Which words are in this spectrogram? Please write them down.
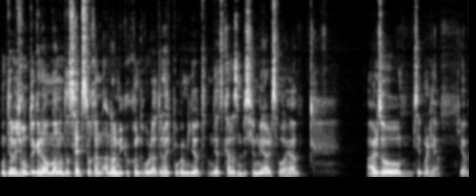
Und den habe ich runtergenommen und ersetzt durch einen anderen Mikrocontroller, den habe ich programmiert. Und jetzt kann das ein bisschen mehr als vorher. Also, seht mal her, hier.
